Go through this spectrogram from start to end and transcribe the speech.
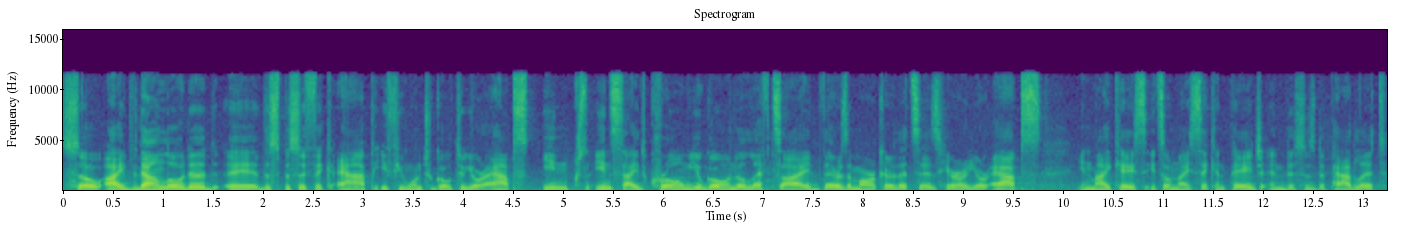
So I've downloaded uh, the specific app. If you want to go to your apps in, inside Chrome, you go on the left side. There's a marker that says, here are your apps. In my case, it's on my second page, and this is the Padlet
